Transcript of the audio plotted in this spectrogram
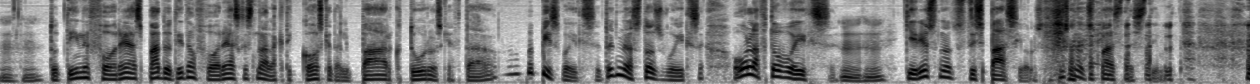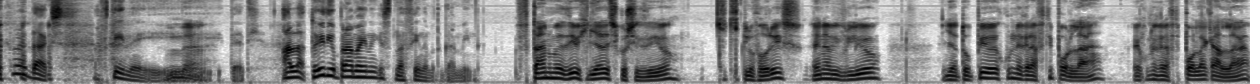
Mm-hmm. Το ότι είναι φορέας, πάντοτε ήταν φορέας και συναλλακτικό και τα λοιπά, αρκτούρο και αυτά, επίσης βοήθησε. Το ότι είναι αστός βοήθησε. Όλο αυτό βοήθησε. Mm-hmm. Κυρίως το να τους τη σπάσει όλου αυτού. να τους σπάσει τα συστήματα. ε, εντάξει. Αυτή είναι η, ναι. η τέτοια. Αλλά το ίδιο πράγμα είναι και στην Αθήνα με τον Καμίνη. Φτάνουμε 2022 και κυκλοφορείς ένα βιβλίο για το οποίο έχουν γραφτεί πολλά. Έχουν γραφτεί πολλά καλά.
